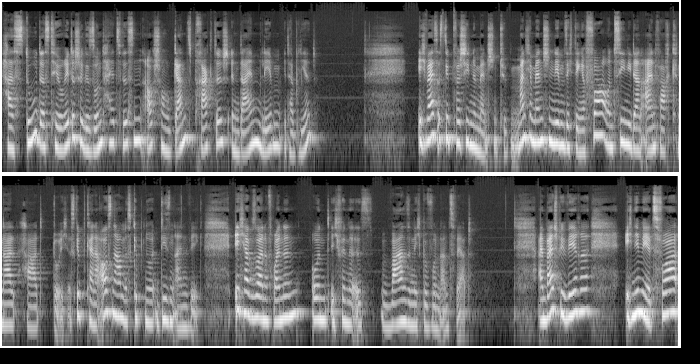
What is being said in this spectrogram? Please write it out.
Hast du das theoretische Gesundheitswissen auch schon ganz praktisch in deinem Leben etabliert? Ich weiß, es gibt verschiedene Menschentypen. Manche Menschen nehmen sich Dinge vor und ziehen die dann einfach knallhart durch. Es gibt keine Ausnahmen, es gibt nur diesen einen Weg. Ich habe so eine Freundin und ich finde es wahnsinnig bewundernswert. Ein Beispiel wäre, ich nehme mir jetzt vor,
